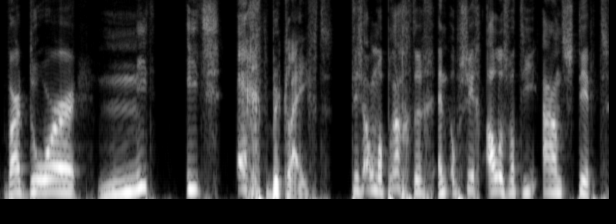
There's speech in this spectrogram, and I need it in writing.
waardoor niet iets echt beklijft. Het is allemaal prachtig en op zich alles wat hij aanstipt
